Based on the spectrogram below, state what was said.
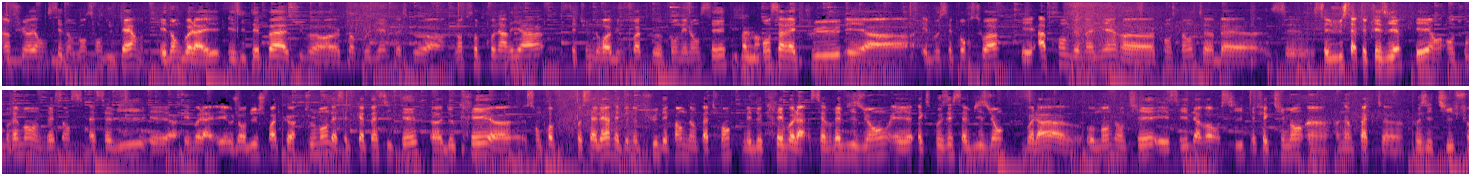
influencé dans le bon sens du terme. Et donc voilà, n'hésitez pas à suivre euh, Corpodium parce que euh, l'entrepreneuriat, c'est une drogue. Une fois qu'on est lancé, on s'arrête plus et, euh, et bosser pour soi et apprendre de manière euh, constante, euh, ben, c'est juste ça fait plaisir et on, trouve vraiment un vrai sens à sa vie et, euh, et voilà. Et aujourd'hui, je crois que tout le monde a cette capacité de créer son propre salaire et de ne plus dépendre d'un patron, mais de créer voilà sa vraie vision et exposer sa vision voilà au monde entier et essayer d'avoir aussi effectivement un, un impact positif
